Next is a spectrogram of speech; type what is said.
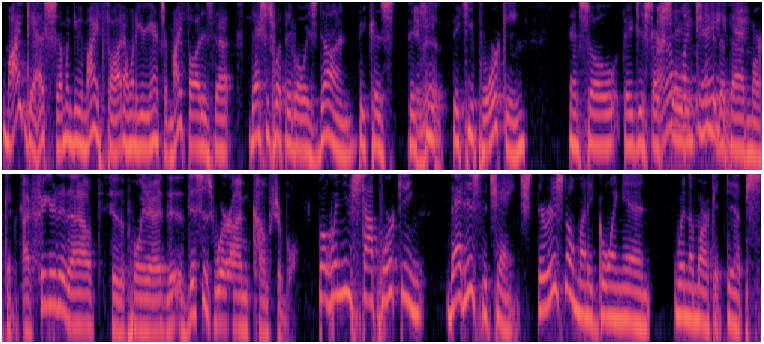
my guess, I'm gonna give you my thought. I want to hear your answer. My thought is that that's just what they've always done because they Amen. keep they keep working, and so they just are saving like into the bad market. I figured it out to the point. Uh, th- this is where I'm comfortable. But when you stop working, that is the change. There is no money going in when the market dips.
